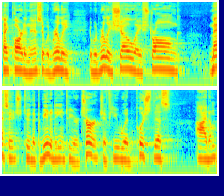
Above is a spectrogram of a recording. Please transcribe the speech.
take part in this. It would really it would really show a strong message to the community and to your church if you would push this item,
